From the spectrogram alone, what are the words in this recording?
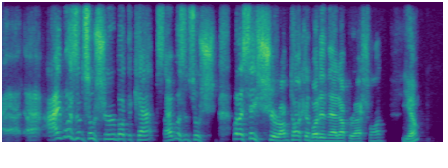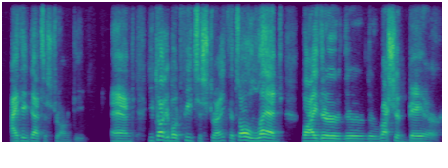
I, I, wasn't so sure about the Caps. I wasn't so. Sh- when I say sure, I'm talking about in that upper echelon. Yep. I think that's a strong team. And you talk about feats of strength. It's all led by their their their Russian bear,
